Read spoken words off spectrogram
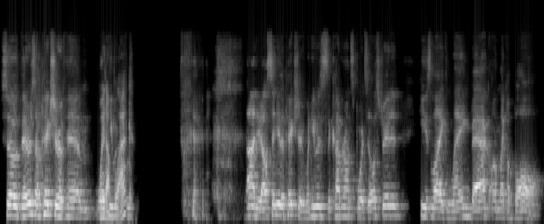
So there's a picture of him. Wait, I'm black. Nah, dude, I'll send you the picture. When he was the cover on Sports Illustrated, he's like laying back on like a ball,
